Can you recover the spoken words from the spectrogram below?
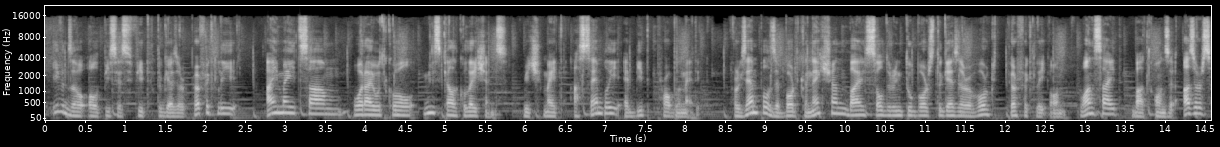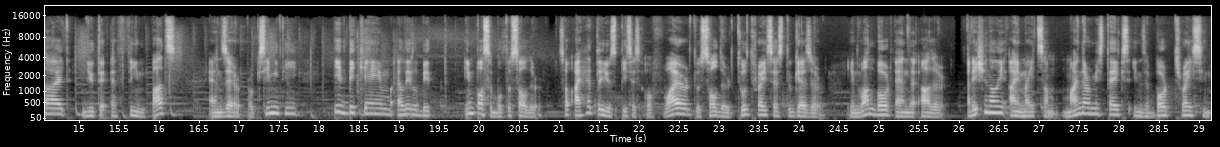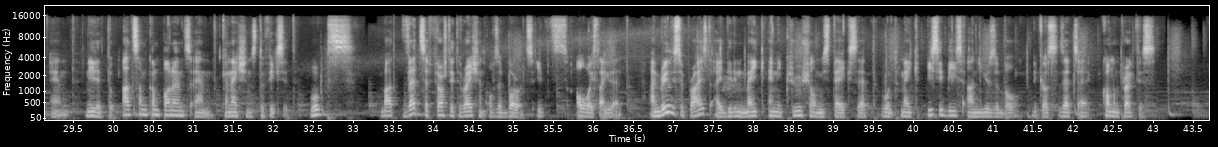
Even though all pieces fit together perfectly, I made some what I would call miscalculations, which made assembly a bit problematic. For example, the board connection by soldering two boards together worked perfectly on one side, but on the other side, due to a thin pads and their proximity, it became a little bit impossible to solder. So I had to use pieces of wire to solder two traces together in one board and the other. Additionally, I made some minor mistakes in the board tracing and needed to add some components and connections to fix it. Whoops. But that's the first iteration of the boards, it's always like that. I'm really surprised I didn't make any crucial mistakes that would make PCBs unusable, because that's a common practice.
